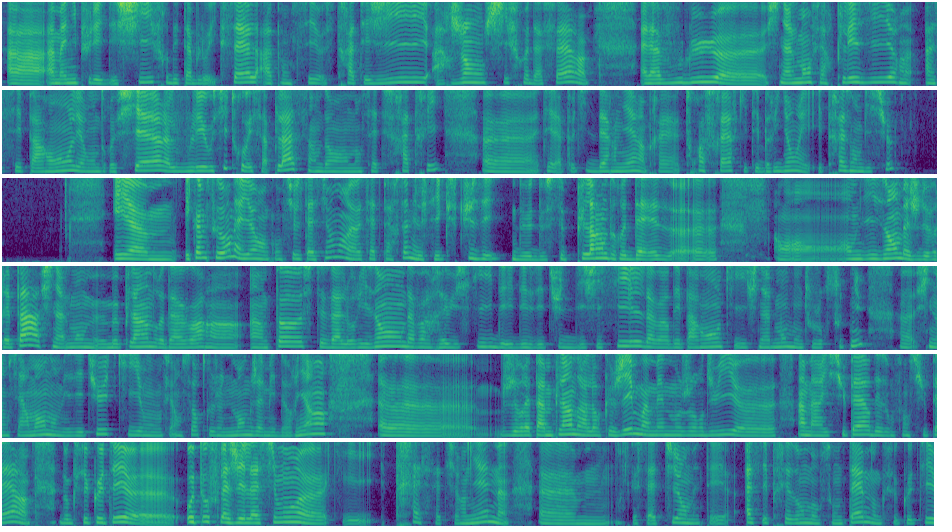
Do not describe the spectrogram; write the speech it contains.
à, manipuler des chiffres, des tableaux Excel, à penser euh, stratégie, argent, chiffre d'affaires. Elle a voulu euh, finalement faire plaisir à ses parents, les rendre fiers. Elle voulait aussi trouver sa place hein, dans, cette fratrie. Elle était la petite dernière après trois frères qui étaient brillants et très ambitieux. Euh, et, comme souvent d'ailleurs en consultation, euh, cette personne, elle s'est excusée de, se plaindre d'aise. Euh, en, me disant bah, je ne devrais pas finalement me, plaindre d'avoir un, poste valorisant, d'avoir réussi des, études difficiles, d'avoir des parents qui finalement m'ont toujours soutenu euh, financièrement dans mes études, qui ont fait en sorte que je ne manque jamais de rien. Euh, je ne devrais pas me plaindre alors que j'ai moi-même aujourd'hui euh, un mari super, des enfants super. Donc ce côté autoflagellation qui est très saturnienne, parce que Saturne était assez présent dans son thème, donc ce côté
